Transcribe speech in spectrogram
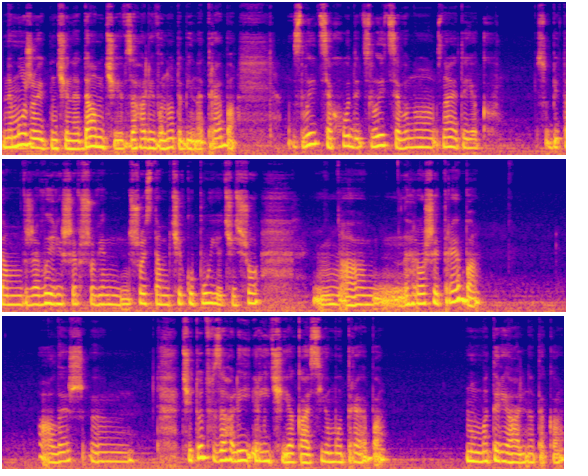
не можу чи не дам, чи взагалі воно тобі не треба. Злиться, ходить, злиться, воно, знаєте, як собі там вже вирішив, що він щось там чи купує, чи що. А грошей треба. Але ж ем, чи тут взагалі річ якась йому треба? Ну, матеріальна така.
